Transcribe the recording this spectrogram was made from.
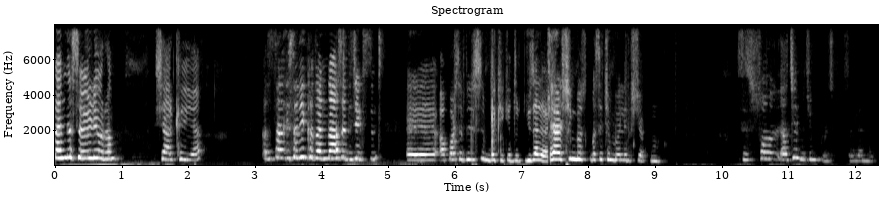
ben de söylüyorum şarkıyı. Sen istediğin kadar dans edeceksin. Ee, abartabilirsin dakika dur güzel. Her şeyin gözükmesi için böyle bir şey yaptım. Siz son açayım mı? Çünkü. Söylemiyorum.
